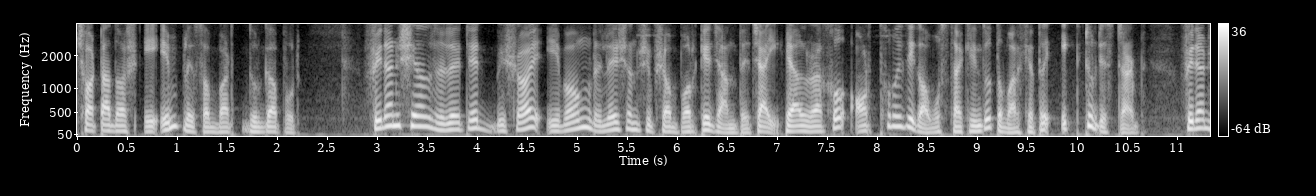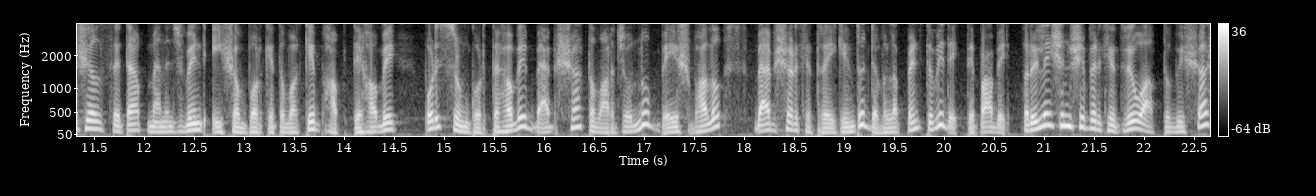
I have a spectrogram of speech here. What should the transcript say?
ছটা দশ A M place of birth Durgapur. Financial related বিষয় এবং রিলেশনশিপ সম্পর্কে জানতে চাই। খেয়াল রাখো, অর্থনৈতিক অবস্থা কিন্তু তোমার ক্ষেত্রে একটু disturbed financial set up management এই সম্পর্কে তোমাকে ভাবতে হবে। পরিশ্রম করতে হবে, ব্যবসা তোমার জন্য বেশ ভালো। ব্যবসার ক্ষেত্রেই কিন্তু ডেভেলপমেন্ট তুমি দেখতে পাবে। রিলেশনশিপের ক্ষেত্রেও আত্মবিশ্বাস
